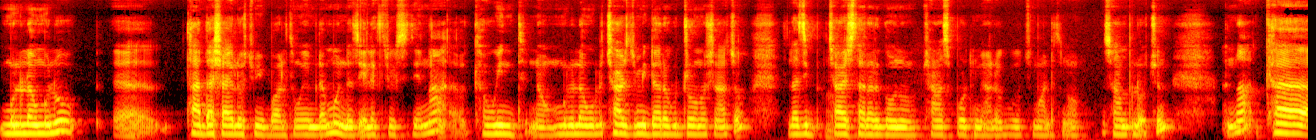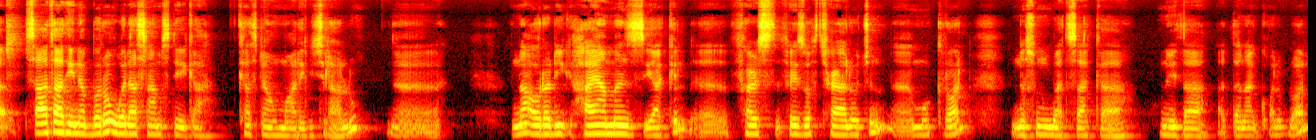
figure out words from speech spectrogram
ሙሉ ለሙሉ ታዳሽ ኃይሎች የሚባሉት ወይም ደግሞ እነዚህ electricity እና ከ wind ነው ሙሉ ለሙሉ charge የሚደረጉ ድሮኖች ናቸው። ስለዚህ ቻርጅ ተደርገው ነው ትራንስፖርት የሚያደርጉት ማለት ነው sample ኦችን እና ከሰዓታት የነበረውን ወደ 15 ደቂቃ cut down ማድረግ ይችላሉ እና already ሀያ months ያክል first phase of trial ኦችን ሞክረዋል። እነሱን በተሳካ ሁኔታ አጠናቋል ብለዋል።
